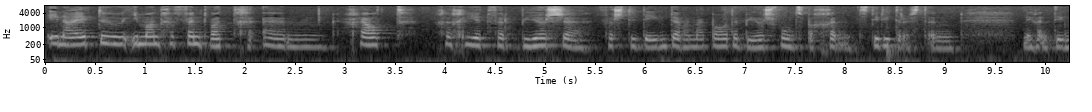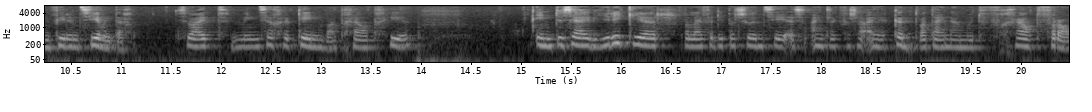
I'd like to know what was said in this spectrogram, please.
en hy het toe iemand gevind wat ehm um, geld gegee het vir beurse vir studente want my pa het 'n beursfonds begin studietrust in 1974 So hy het mense geken wat geld gee. En toe sê hy hierdie keer wil hy vir die persoon sê is eintlik vir sy eie kind wat hy nou moet geld vra.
